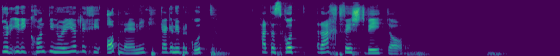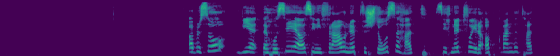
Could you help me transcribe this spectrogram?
durch ihre kontinuierliche Ablehnung gegenüber Gott hat das Gott recht fest wehgetan. Aber so wie der Hosea seine Frau nicht verstoßen hat, sich nicht von ihr abgewendet hat,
